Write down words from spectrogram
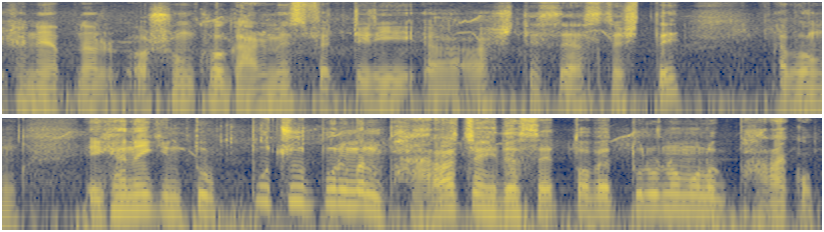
এখানে আপনার অসংখ্য গার্মেন্টস ফ্যাক্টরি আসতেছে আস্তে আস্তে। এবং এখানে কিন্তু প্রচুর পরিমাণ ভাড়া চাহিদা আছে, তবে তুলনামূলক ভাড়া কম।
